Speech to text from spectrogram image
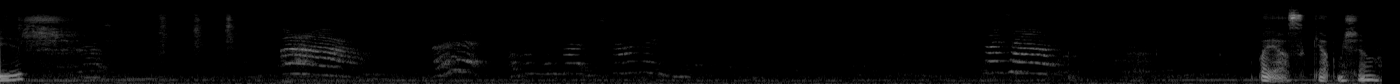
bir bayağı sık yapmışım.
